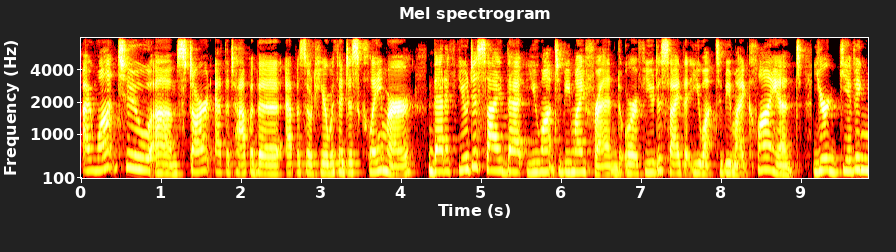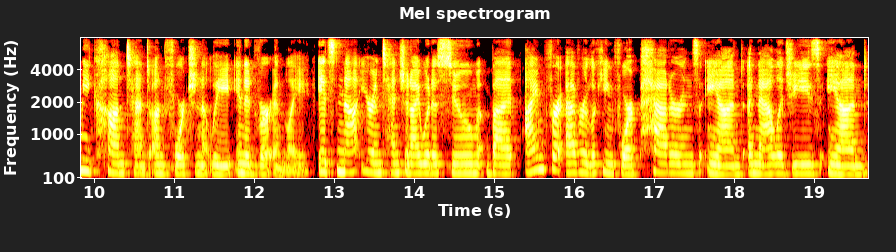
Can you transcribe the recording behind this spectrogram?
I want to um, start at the top of the episode here with a disclaimer that if you decide that you want to be my friend or if you decide that you want to be my client, you're giving me content, unfortunately, inadvertently. It's not your intention, I would assume but I'm forever looking for patterns and analogies and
